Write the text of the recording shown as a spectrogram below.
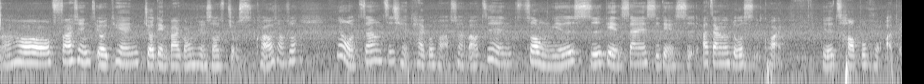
然后发现有一天九点八公斤的时候九十块，我想说。那我这样之前太不划算吧？我之前中也是十点三、十点四，啊，这样多十块，也是超不划的。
